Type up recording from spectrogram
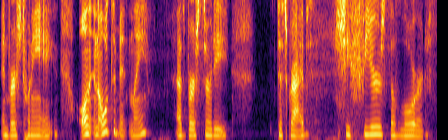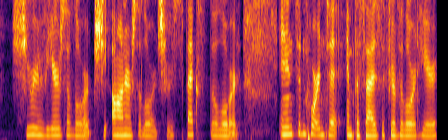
In verse 28, and ultimately, as verse 30 describes, she fears the Lord. She reveres the Lord. She honors the Lord. She respects the Lord. And it's important to emphasize the fear of the Lord here.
